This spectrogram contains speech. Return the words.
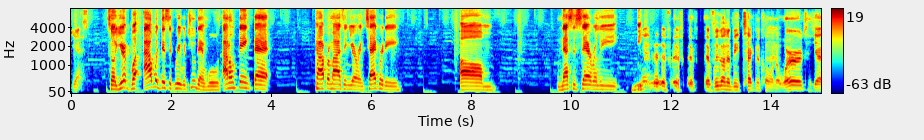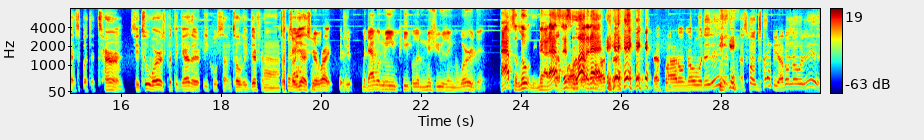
Yes. So you're but I would disagree with you then, Wolves. I don't think that compromising your integrity um necessarily Yeah, if if if if we're gonna be technical in the words, yes, but the term, see, two words put together equals something totally different. uh, so, So so yes, would you're right. If you But that would mean people are misusing the word then. absolutely. Now that's, That's it's a why- lot of that's that. that's why I don't know what it is. That's what I'm telling you. I don't know what it is.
